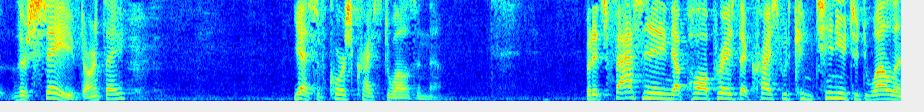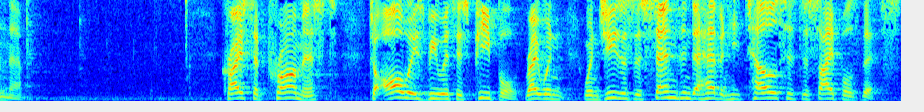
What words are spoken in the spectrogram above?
They're saved, aren't they? Yes, of course, Christ dwells in them. But it's fascinating that Paul prays that Christ would continue to dwell in them. Christ had promised to always be with his people. Right? When, when Jesus ascends into heaven, he tells his disciples this.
